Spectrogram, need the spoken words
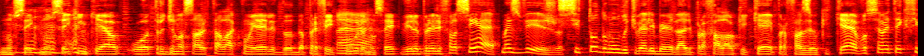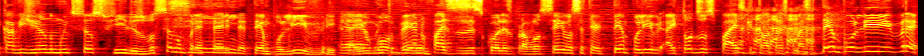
não sei, não sei quem que é, o outro dinossauro que tá lá com ele, do- da prefeitura, É. não sei, vira pra ele e fala assim: É, mas veja, se todo mundo tiver liberdade pra falar o que quer e pra fazer o que quer, você vai ter que ficar vigiando muito seus filhos. Você não Sim. prefere ter tempo livre? É, Aí o governo bom. faz as escolhas pra você e você ter tempo livre. Aí todos os pais que estão atrás começam, tempo livre,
